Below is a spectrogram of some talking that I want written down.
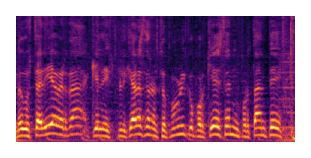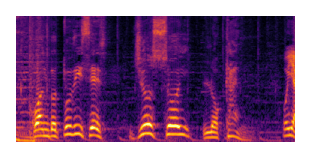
Me gustaría, ¿verdad?, que le explicaras a nuestro público por qué es tan importante cuando tú dices, yo soy local. Oye,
